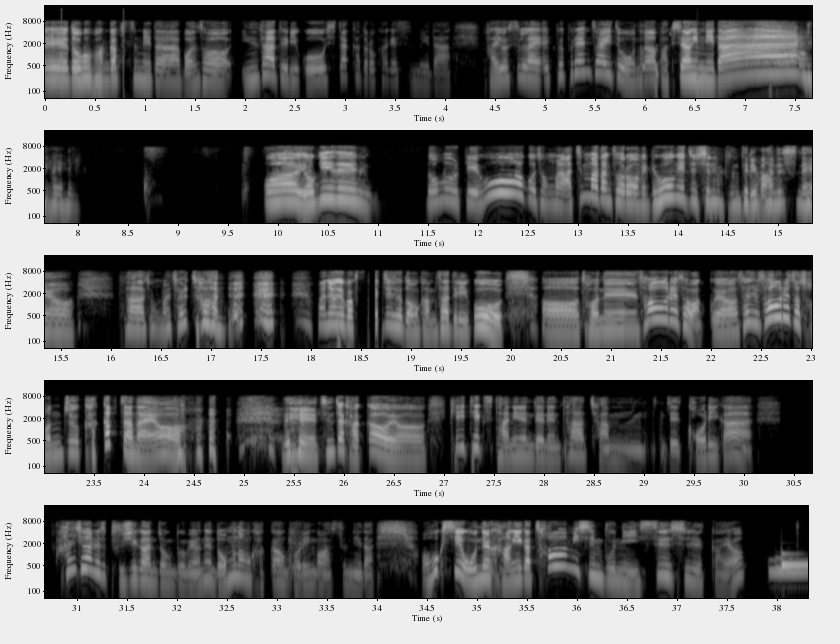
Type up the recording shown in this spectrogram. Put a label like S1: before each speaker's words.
S1: 네, 너무 반갑습니다. 먼저 인사드리고 시작하도록 하겠습니다. 바이오슬라이프 프랜차이즈 오너 박시영입니다. 네. 와, 여기는 너무 이렇게 호호하고 정말 아침마당처럼 이렇게 호응해 주시는 분들이 많으시네요. 다 정말 철저한 환영의 박수 해주셔서 너무 감사드리고, 어, 저는 서울에서 왔고요. 사실 서울에서 전주 가깝잖아요. 네, 진짜 가까워요. KTX 다니는 데는 다참 이제 거리가 1 시간에서 2 시간 정도면은 너무너무 가까운 거리인 것 같습니다. 어, 혹시 오늘 강의가 처음이신 분이 있으실까요?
